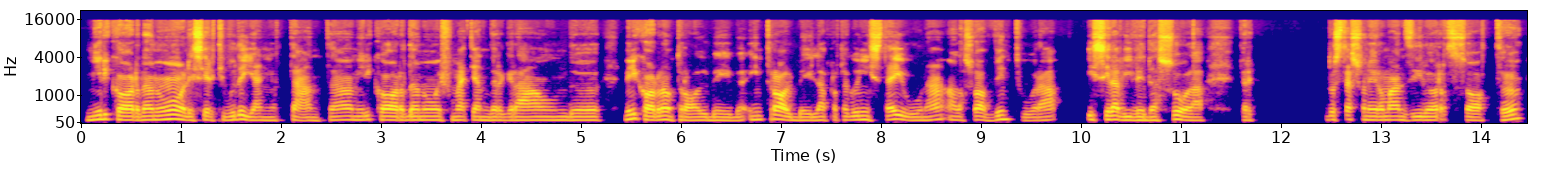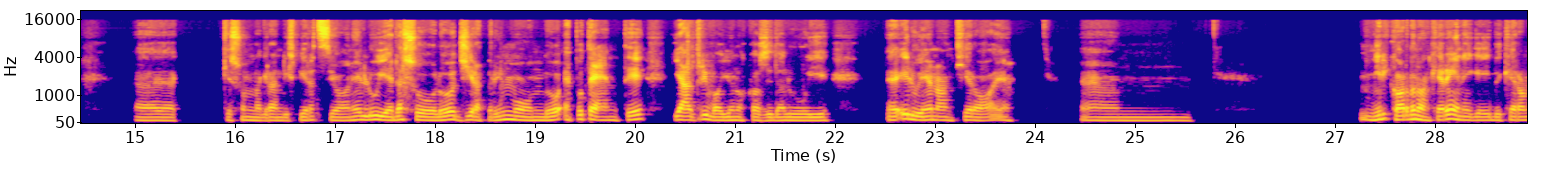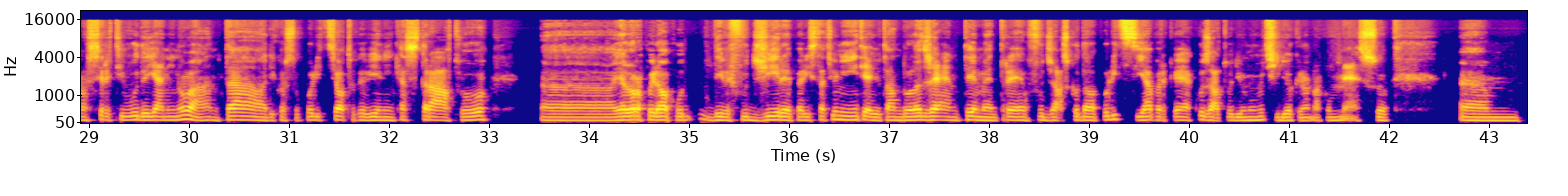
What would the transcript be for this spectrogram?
mi ricordano le serie tv degli anni 80, mi ricordano i fumetti underground, mi ricordano Trollbabe. In Trollbabe la protagonista è una, ha la sua avventura e se la vive da sola. Per... Lo stesso nei romanzi di Lord Sot, eh, che sono una grande ispirazione, lui è da solo, gira per il mondo, è potente, gli altri vogliono cose da lui eh, e lui è un antieroe. Um, mi ricordano anche Renegade, che era una serie tv degli anni 90 di questo poliziotto che viene incastrato uh, e allora poi dopo deve fuggire per gli Stati Uniti aiutando la gente mentre è un fuggiasco dalla polizia perché è accusato di un omicidio che non ha commesso. Um,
